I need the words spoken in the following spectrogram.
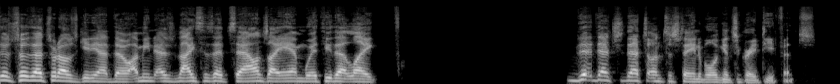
what, so that's what I was getting at, though. I mean, as nice as that sounds, I am with you that, like, th- that's that's unsustainable against a great defense.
